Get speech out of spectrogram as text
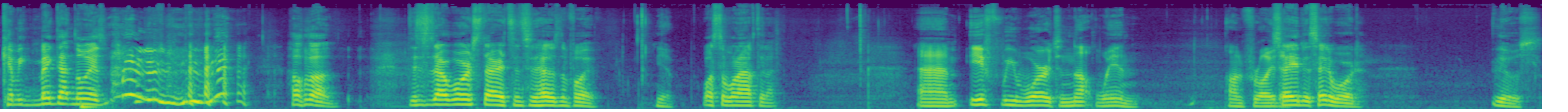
Can we make that noise? Hold on. This is our worst start since 2005. Yeah. What's the one after that? Um, if we were to not win on Friday, Say the say the word. Lose.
